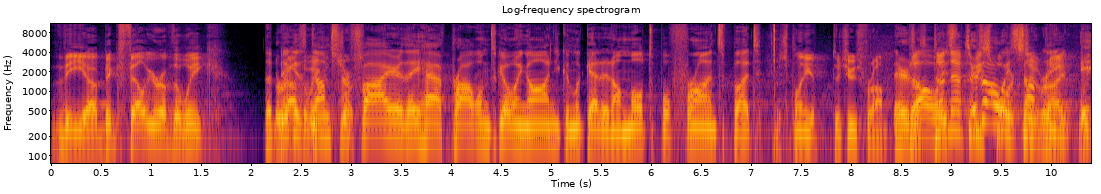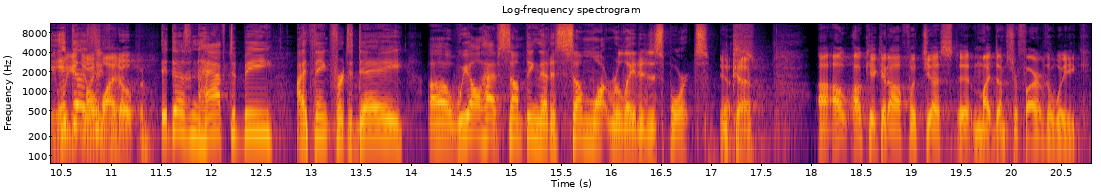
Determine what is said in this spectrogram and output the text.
the uh, big failure of the week. The biggest the dumpster fire, they have problems going on. You can look at it on multiple fronts, but There's plenty to choose from. there's Does- always doesn't have to be there's always sports too, something. right? We- It, we it can do wide open. It doesn't have to be. I think for today, uh, we all have something that is somewhat related to sports. Yes. Okay. Uh, I'll, I'll kick it off with just uh, my dumpster fire of the week.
